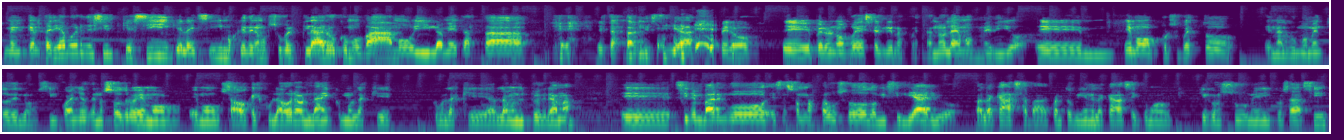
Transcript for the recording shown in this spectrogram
me encantaría poder decir que sí, que la hicimos, que tenemos súper claro cómo vamos y la meta está, está establecida, pero eh, pero no puede ser mi respuesta. No la hemos medido. Eh, hemos, por supuesto, en algún momento de los cinco años de nosotros hemos, hemos usado calculadoras online como las que, como las que hablamos en el programa. Eh, sin embargo, esas son más para uso domiciliario, para la casa, para cuánto viene la casa y cómo que consume y cosas así.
